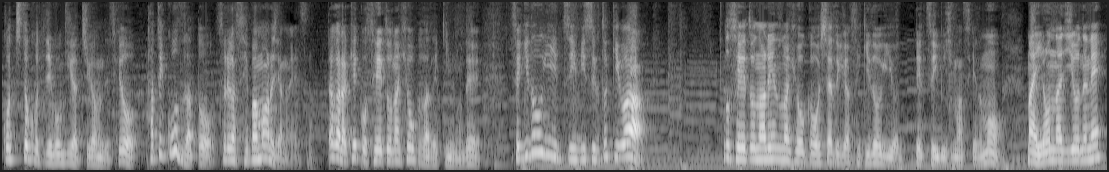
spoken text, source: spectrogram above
こっちとこっちで動きが違うんですけど、縦構図だとそれが狭まるじゃないですか。だから結構正当な評価ができるので、赤道儀追尾するときは、正当なレンズの評価をしたいときは赤道儀で追尾しますけども、まあいろんな事情でね、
